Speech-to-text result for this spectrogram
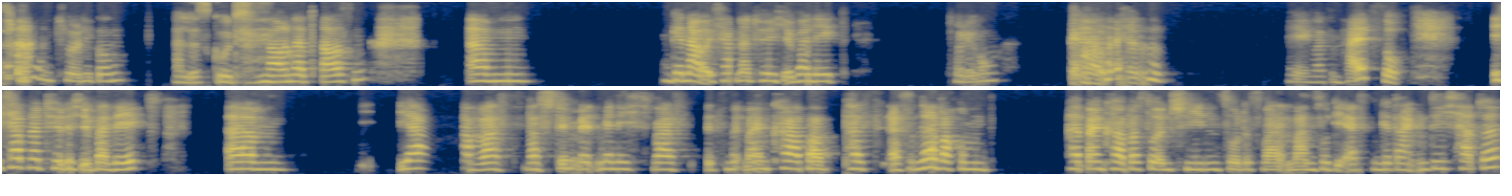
Entschuldigung, Alles gut. Frauen da draußen. Ähm, Genau, ich habe natürlich überlegt, Entschuldigung, irgendwas im Hals, so. Ich habe natürlich überlegt, ähm, ja, was, was stimmt mit mir nicht, was ist mit meinem Körper passiert, also, ne, warum hat mein Körper so entschieden, so, das war, waren so die ersten Gedanken, die ich hatte.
